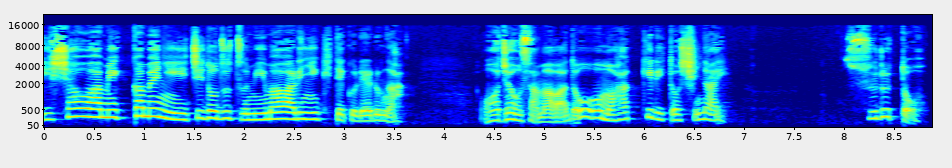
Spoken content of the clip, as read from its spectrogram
医者は三日目に一度ずつ見回りに来てくれるが、お嬢様はどうもはっきりとしない。すると、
